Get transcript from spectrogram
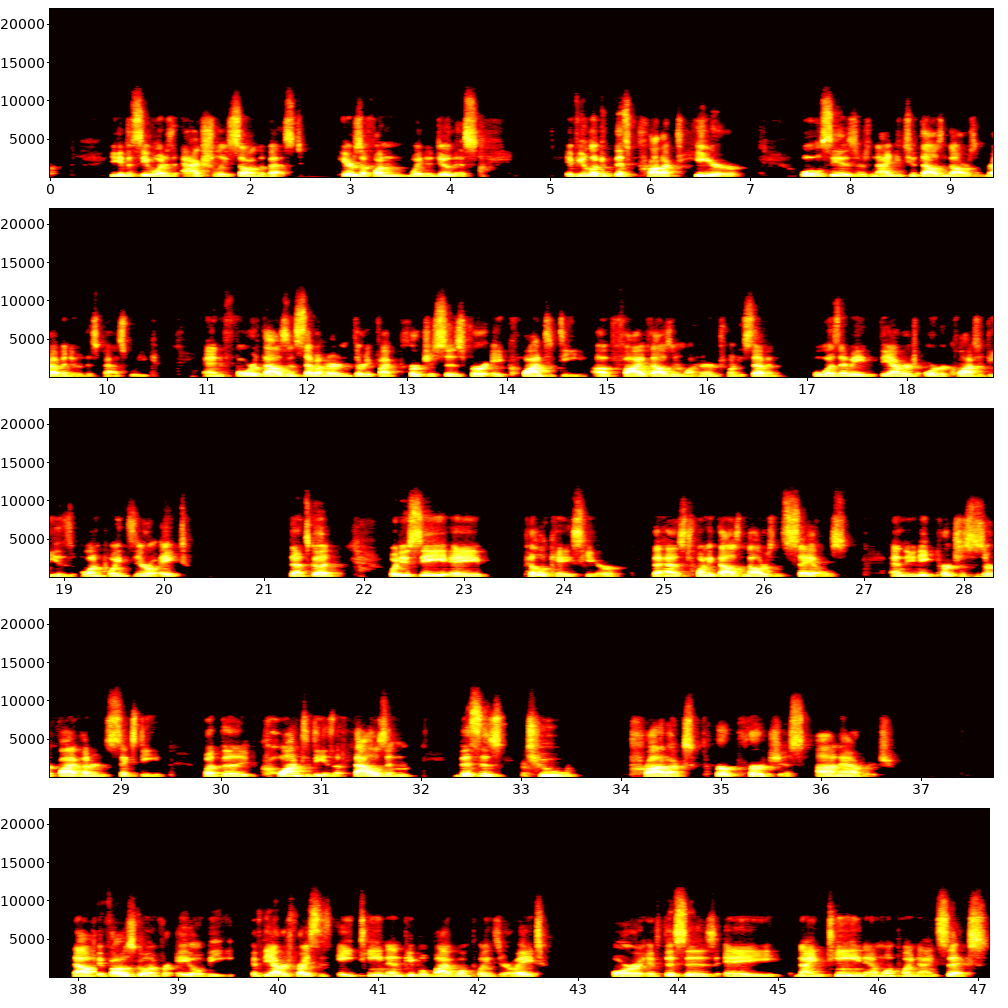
You get to see what is actually selling the best. Here's a fun way to do this. If you look at this product here, what we'll see is there's $92,000 in revenue this past week and 4,735 purchases for a quantity of 5,127. Well, what does that mean? The average order quantity is 1.08. That's good. When you see a pillowcase here that has $20,000 in sales and the unique purchases are 560, but the quantity is a thousand, this is two products per purchase on average. Now, if I was going for AOV, if the average price is 18 and people buy 1.08, or if this is a 19 and 1.96,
